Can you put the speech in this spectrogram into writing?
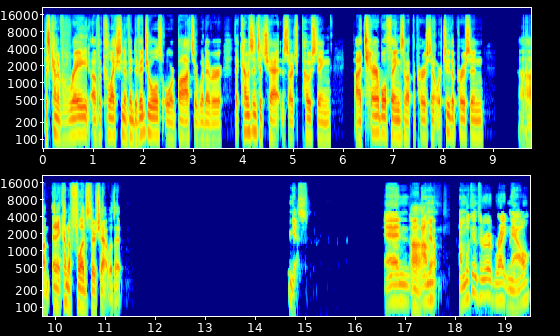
this kind of raid of a collection of individuals or bots or whatever that comes into chat and starts posting uh, terrible things about the person or to the person, um, and it kind of floods their chat with it. Yes. And Uh, I'm yeah. I'm looking through it right now.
